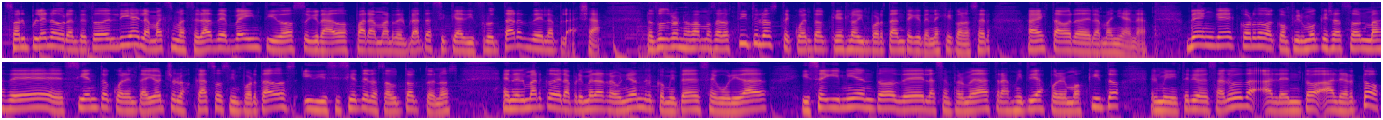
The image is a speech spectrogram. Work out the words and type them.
sol pleno durante todo el día y la máxima será de 22 grados para Mar del Plata, así que a disfrutar de la playa. Nosotros nos vamos a los títulos, te cuento qué es lo importante que tenés que conocer a esta hora de la mañana. Dengue, Córdoba confirmó que ya son más de 148 los casos importados y 17 los autóctonos en el marco de la primera reunión del Comité de Seguridad y Seguimiento de las enfermedades transmitidas por el mosquito. El Ministerio de Salud alentó alertó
